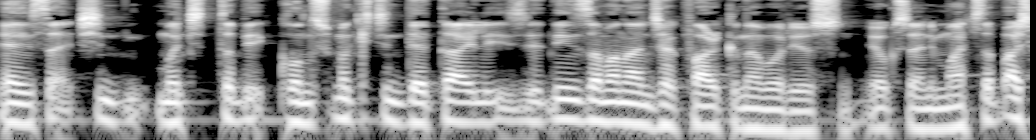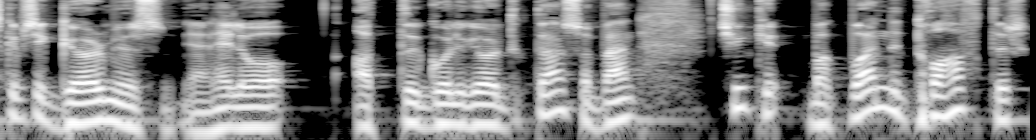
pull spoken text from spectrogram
Yani sen şimdi maçı tabii konuşmak için detaylı izlediğin zaman ancak farkına varıyorsun. Yoksa hani maçta başka bir şey görmüyorsun. Yani hele o attığı golü gördükten sonra ben çünkü bak bu arada tuhaftır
